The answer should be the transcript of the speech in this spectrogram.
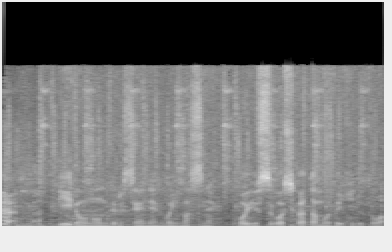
ビールを飲んでる青年もいますね。こういう過ごし方もできるとは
